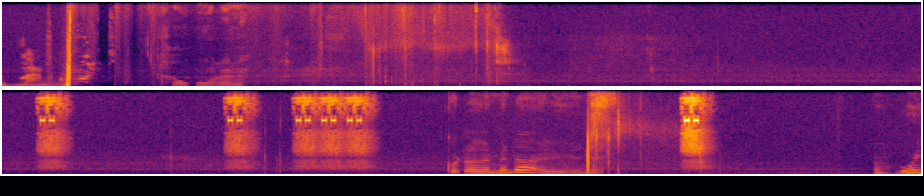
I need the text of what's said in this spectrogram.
เข้าหูแล้วนะกดอะไรไม่ได้เลยเนี่ยอะอุ้ย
